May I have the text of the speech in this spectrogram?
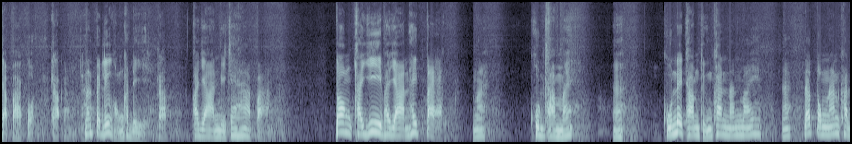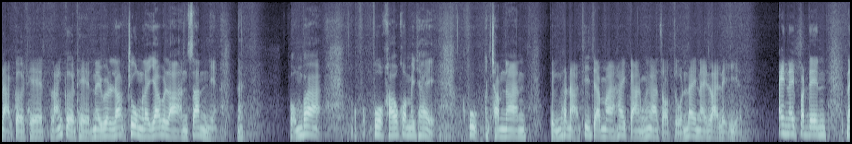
จะปรากฏครับ นั่นเป็นเรื่องของคดีครับ พยานมีแค่ห้าปาก ต้องขยี้พยานให้แตกนะ คุณทำไหมนะคุณได้ทำถึงขั้นนั้นไหม นะแล้วตรงนั้นขณะเกิดเหตุหลังเกิดเหตุในเวลาช่วงระยะเวลาอันสั้นเนี่ยนะผมว่าพวกเขาก็ไม่ใช่ผู้ชำนาญถึงขนาดที่จะมาให้การพนักงานสอบสวนได้ในรายละเอียดไอในประเด็นใน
